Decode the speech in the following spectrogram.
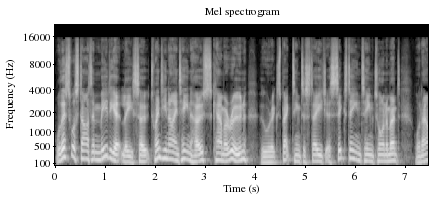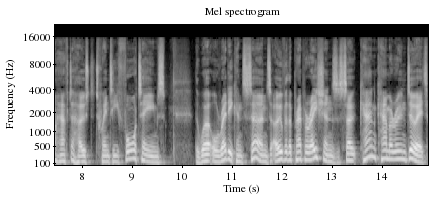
Well, this will start immediately, so 2019 hosts Cameroon, who were expecting to stage a 16 team tournament, will now have to host 24 teams. There were already concerns over the preparations, so can Cameroon do it?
